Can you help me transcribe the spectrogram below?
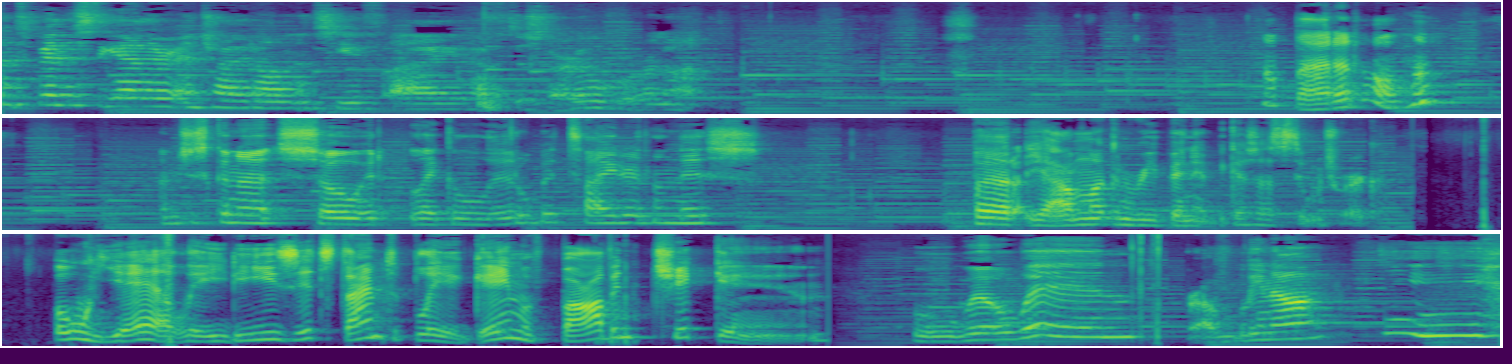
time to pin this together and try it on and see if I have to start over or not. Not bad at all, huh? I'm just gonna sew it like a little bit tighter than this. But yeah, I'm not gonna repin it because that's too much work. Oh yeah, ladies, it's time to play a game of Bobbin Chicken. Who will win? Probably not me.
